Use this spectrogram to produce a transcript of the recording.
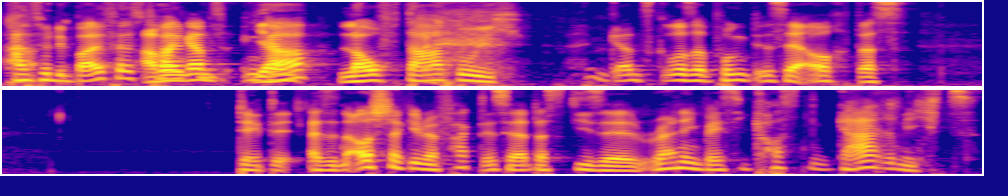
Kannst du den Ball festhalten? ein ganz- ja, lauf da durch. Ein ganz großer Punkt ist ja auch, dass. Der, der, also ein ausschlaggebender Fakt ist ja, dass diese Running Backs, die kosten gar nichts.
